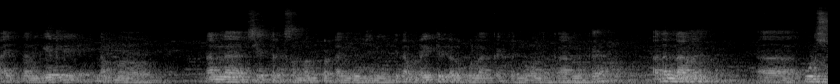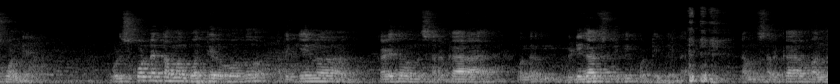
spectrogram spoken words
ಆಯ್ತು ನನಗಿರಲಿ ನಮ್ಮ, ನನ್ನ ಕ್ಷೇತ್ರಕ್ಕೆ ಸಂಬಂಧಪಟ್ಟಂಗೆ ಯೋಜನೆ ಐತಿ, ನಮ್ಮ ರೈತರಿಗೆ ಅನುಕೂಲ ಆಕೈತೆ ಅನ್ನೋ ಒಂದು ಕಾರಣಕ್ಕೆ ಅದನ್ನು ನಾನು ಉಳಿಸ್ಕೊಂಡೆ ಉಳಿಸ್ಕೊಂಡೆ ತಮಗೆ ಗೊತ್ತಿರ್ಬೋದು. ಅದಕ್ಕೇನು ಕಳೆದ ಒಂದು ಸರ್ಕಾರ ಒಂದು ಬಿಡಿಗಾಲ ಸ್ಥಿತಿ ಕೊಟ್ಟಿದ್ದಿಲ್ಲ. ನಮ್ಮ ಸರ್ಕಾರ ಬಂದ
